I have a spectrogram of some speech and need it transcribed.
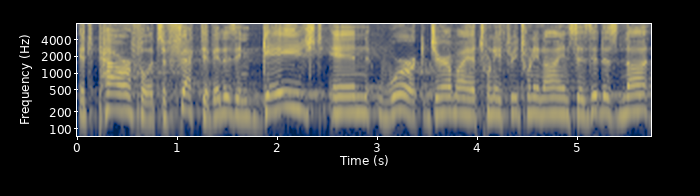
It's powerful, it's effective, it is engaged in work. Jeremiah 23, 29 says, It is not,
